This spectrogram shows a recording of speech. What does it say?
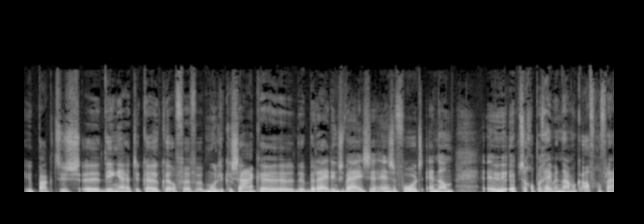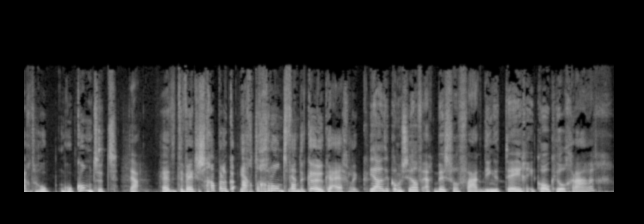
U pakt dus eh, dingen uit de keuken, of, of moeilijke zaken, eh, de bereidingswijze enzovoort. En dan, eh, u hebt zich op een gegeven moment namelijk afgevraagd, hoe, hoe komt het? Ja. Hè, de wetenschappelijke achtergrond van de keuken eigenlijk. Ja, want ik kom zelf echt best wel vaak dingen tegen. Ik kook heel graag.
